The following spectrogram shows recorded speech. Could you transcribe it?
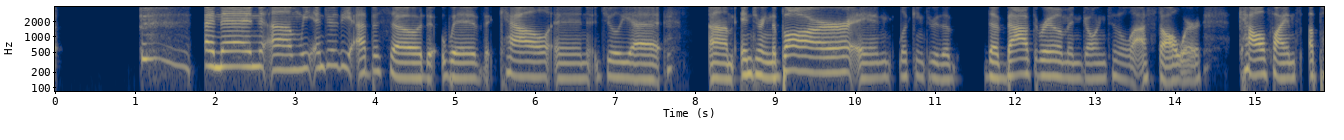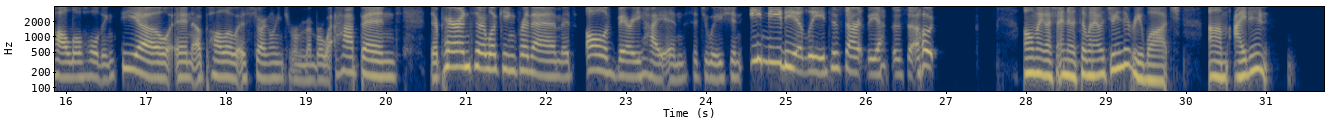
and then um, we enter the episode with Cal and Juliet um, entering the bar and looking through the the bathroom and going to the last stall where Cal finds Apollo holding Theo, and Apollo is struggling to remember what happened. Their parents are looking for them. It's all a very heightened situation immediately to start the episode. Oh my gosh, I know. So when I was doing the rewatch, um, I didn't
